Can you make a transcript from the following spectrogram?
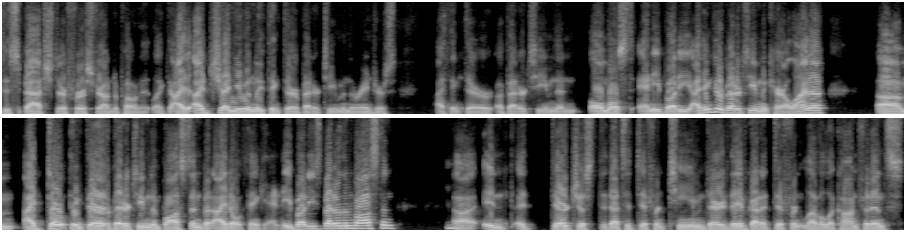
dispatch their first round opponent. Like I, I genuinely think they're a better team than the Rangers. I think they're a better team than almost anybody. I think they're a better team than Carolina. Um, I don't think they're a better team than Boston, but I don't think anybody's better than Boston. Mhm. Uh, in uh, they're just that's a different team. They're they've got a different level of confidence.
